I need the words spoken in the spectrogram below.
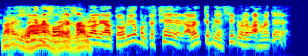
da sería mejor dejarlo aleatorio porque es que a ver qué principio le vas a meter.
